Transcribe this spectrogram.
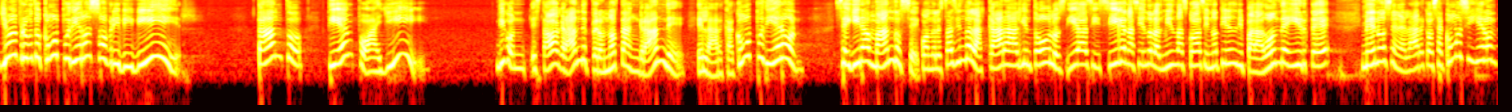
yo me pregunto, ¿cómo pudieron sobrevivir tanto tiempo allí. Digo, estaba grande, pero no tan grande el arca. ¿Cómo pudieron seguir amándose cuando le estás viendo la cara a alguien todos los días y siguen haciendo las mismas cosas y no tienes ni para dónde irte, menos en el arca? O sea, ¿cómo siguieron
